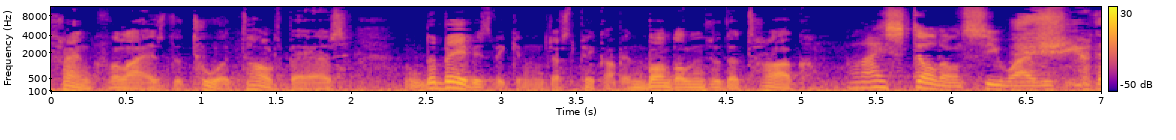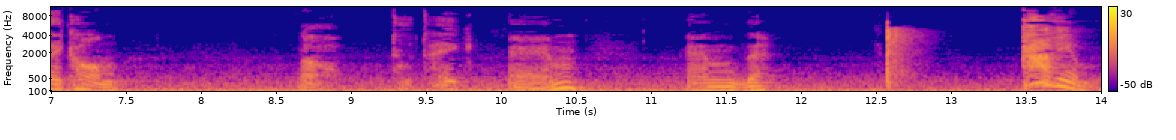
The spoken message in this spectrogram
tranquilized the two adult bears. The babies we can just pick up and bundle into the truck. But I still don't see why we... Here they come. Now, to take aim and. uh, Got him!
